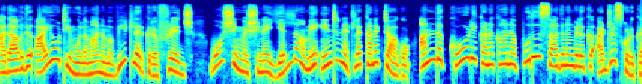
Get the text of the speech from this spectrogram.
அதாவது ஐஓடி மூலமா நம்ம வீட்ல இருக்கிற ஃப்ரிட்ஜ் வாஷிங் மெஷினை எல்லாமே இன்டர்நெட்ல கனெக்ட் ஆகும். அந்த கோடிக்கணக்கான புது சாதனங்களுக்கு அட்ரஸ் கொடுக்க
